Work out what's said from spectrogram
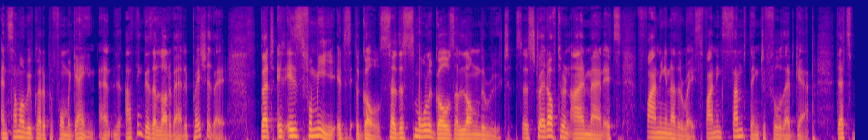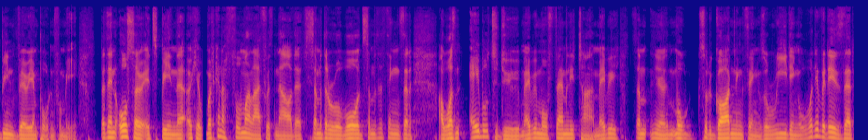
and somehow we've got to perform again. And I think there's a lot of added pressure there. But it is, for me, it's the goals. So the smaller goals along the route. So straight after an Ironman, it's finding another race, finding something to fill that gap. That's been very important for me. But then also it's been that, okay, what can I fill my life with now? That some of the rewards, some of the things that I wasn't able to do, maybe more family time, maybe some, you know, more sort of gardening things or reading or whatever it is that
